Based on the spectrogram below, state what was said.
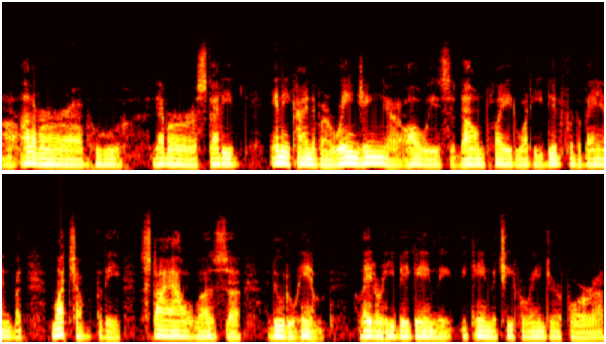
uh, Oliver, uh, who never studied any kind of arranging, uh, always downplayed what he did for the band, but much of the style was uh, due to him. Later, he became the became the chief arranger for uh,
